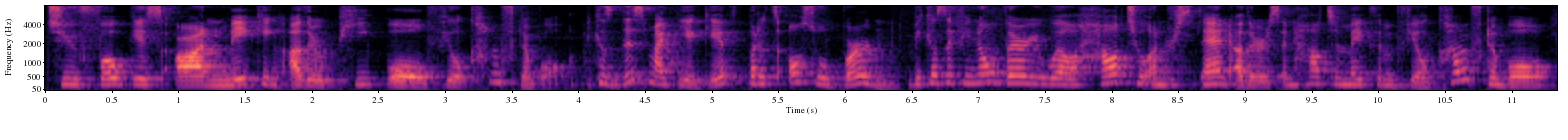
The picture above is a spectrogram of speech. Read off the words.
to focus on making other people feel comfortable. Because this might be a gift, but it's also a burden. Because if you know very well how to understand others and how to make them feel comfortable,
